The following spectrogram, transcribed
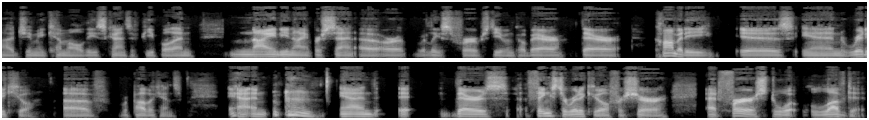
uh, Jimmy Kimmel, these kinds of people, and 99%, uh, or at least for Stephen Colbert, their comedy is in ridicule of Republicans, and and it, there's things to ridicule for sure. At first, w- loved it,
